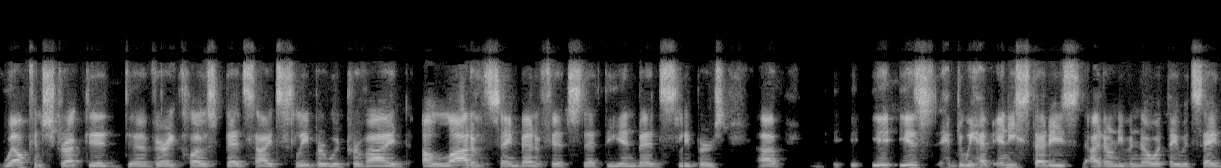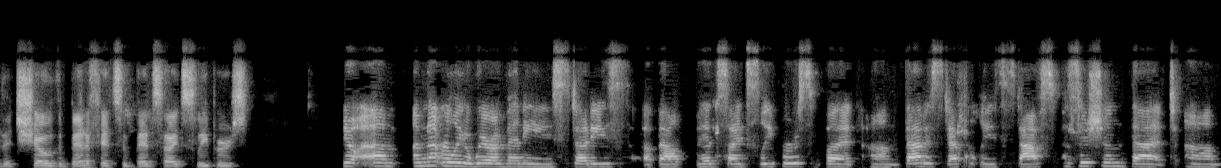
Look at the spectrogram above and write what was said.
well-constructed, uh, very close bedside sleeper would provide a lot of the same benefits that the in-bed sleepers. Uh, is do we have any studies? I don't even know what they would say that show the benefits of bedside sleepers. You know, um, I'm not really aware of any studies about bedside sleepers, but um, that is definitely staff's position that um,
